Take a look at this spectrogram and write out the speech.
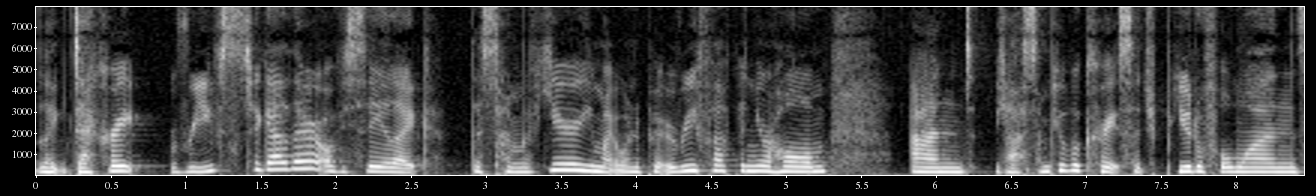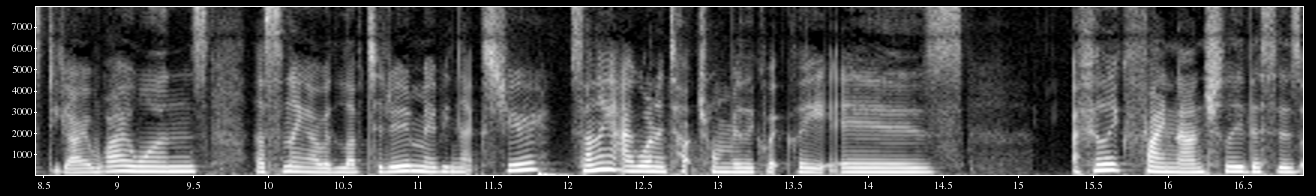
like decorate wreaths together. Obviously, like this time of year, you might want to put a wreath up in your home. And yeah, some people create such beautiful ones, DIY ones. That's something I would love to do maybe next year. Something I want to touch on really quickly is I feel like financially, this is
